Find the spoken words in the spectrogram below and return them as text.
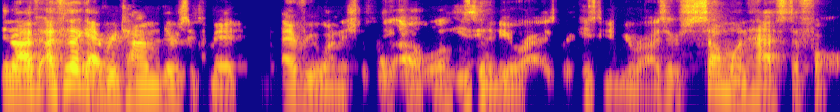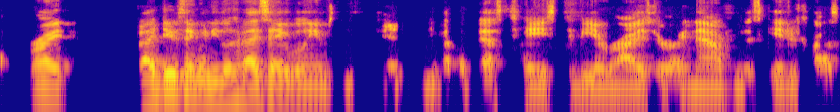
you know, I, I, feel like every time there's a commit, everyone is just like, oh, well, he's going to be a riser. He's going to be a riser. Someone has to fall, right? But I do think when you look at Izaiah Williams, he's got the best case to be a riser right now from this Gators class,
